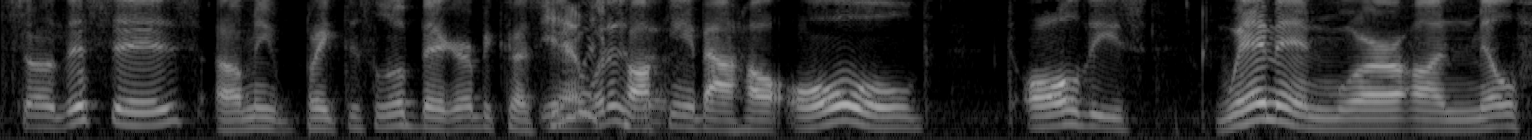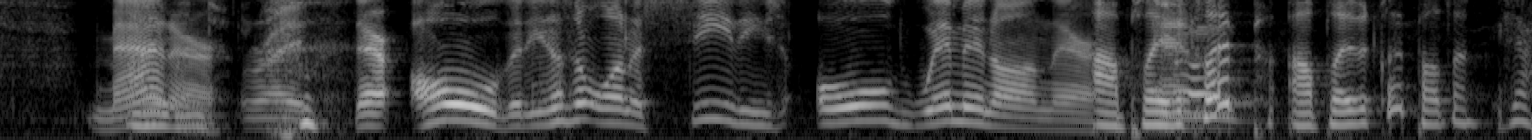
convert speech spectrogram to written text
So this is. uh, let me break this a little bigger because he Yeah, was what is talking about how old all these women were on MILF Manor. Right. They're old, and he doesn't want to see these old women on there. I'll play the clip. I'll play the clip. Hold on. Yeah.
